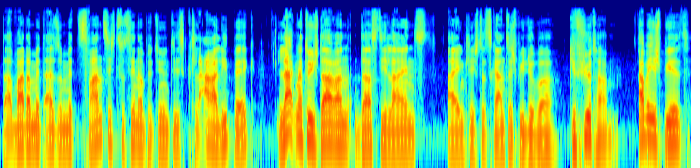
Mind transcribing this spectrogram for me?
Da war damit also mit 20 zu 10 Opportunities klarer Leadback. Lag natürlich daran, dass die Lions eigentlich das ganze Spiel über geführt haben. Aber ihr spielt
